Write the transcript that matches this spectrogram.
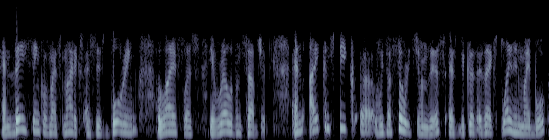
and they think of mathematics as this boring, lifeless, irrelevant subject. And I can speak uh, with authority on this, as because as I explain in my book,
